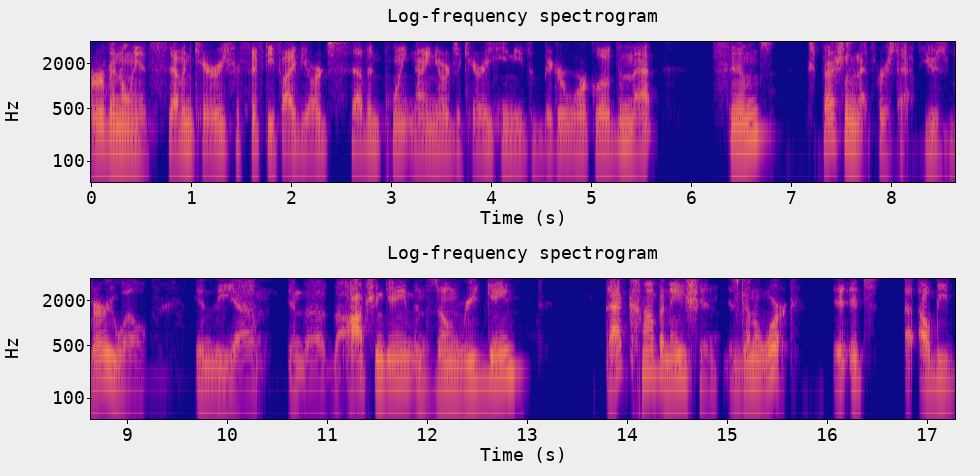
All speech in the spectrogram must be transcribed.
Ervin only had seven carries for 55 yards, 7.9 yards a carry. He needs a bigger workload than that. Sims, especially in that first half, used very well in the uh, in the the option game and the zone read game. That combination is going to work. It, it's I'll be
